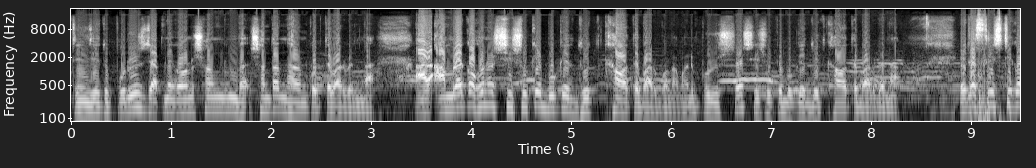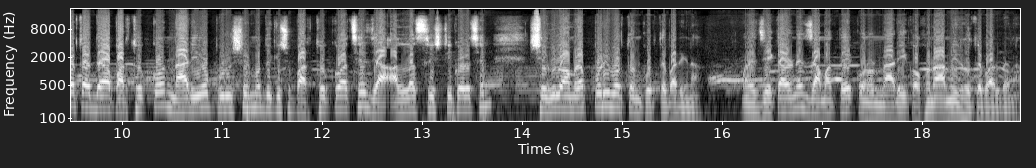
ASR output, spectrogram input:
তিনি যেহেতু পুরুষ, যে আপনি কখনো সন্তান ধারণ করতে পারবেন না। আর আমরা কখনো শিশুকে বুকের দুধ খাওয়াতে পারব না মানে পুরুষরা শিশুকে বুকের দুধ খাওয়াতে পারবে না। এটা সৃষ্টিকর্তার দেওয়া পার্থক্য, নারী ও পুরুষের মধ্যে কিছু পার্থক্য আছে যা আল্লাহ সৃষ্টি করেছেন, সেগুলো আমরা পরিবর্তন করতে পারি না। মানে যে কারণে জামাতে কোনো নারী কখনো আমির হতে পারবে না।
